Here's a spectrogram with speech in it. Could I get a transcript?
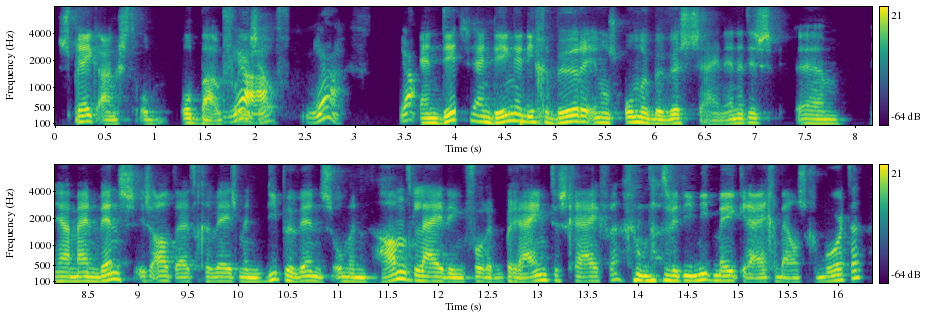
spreekangst op, opbouwt voor jezelf. Ja, ja. En dit zijn dingen die gebeuren in ons onderbewustzijn. En het is, ehm, ja, mijn wens is altijd geweest, mijn diepe wens, om een handleiding voor het brein te schrijven, omdat we die niet meekrijgen bij onze geboorte.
